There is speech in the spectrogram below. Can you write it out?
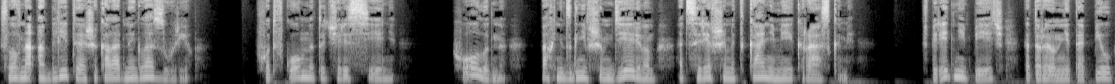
словно облитое шоколадной глазурью. Вход в комнату через сени. Холодно, Пахнет сгнившим деревом, отсыревшими тканями и красками. В передней печь, которую он не топил,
